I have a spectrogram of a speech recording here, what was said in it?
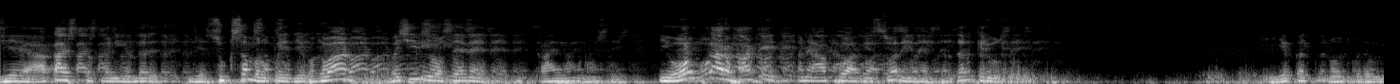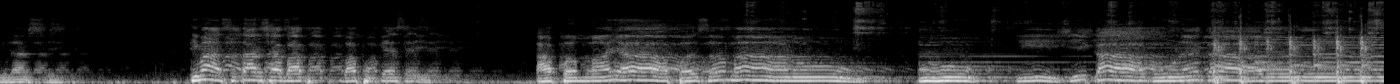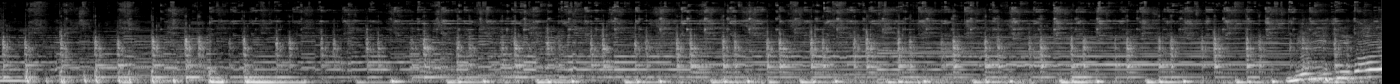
જે આકાશ તત્વની અંદર જે સૂક્ષ્મ રૂપે જે ભગવાન વસી રહ્યો છે ને કાયમનો છે. એ ઓમકાર ફાટી અને આખું આ વિશ્વને એને સર્જન કર્યું છે. એક જ નો જ બધો વિલાસ છે. તેમાં સતાર શાહ બાપ, બાપુ કહે છે, આપ માયા આપ સમાણું, હું ઈશિકા ગુણ ગાવું. मेरी सिवा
